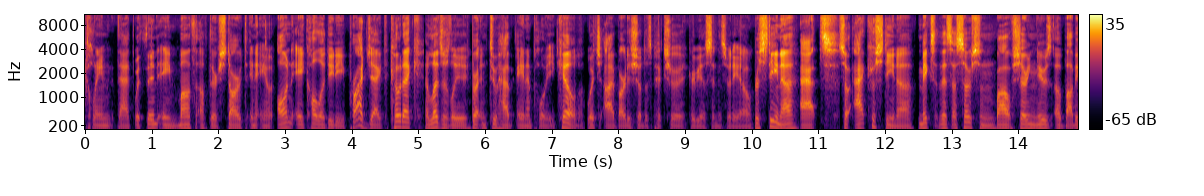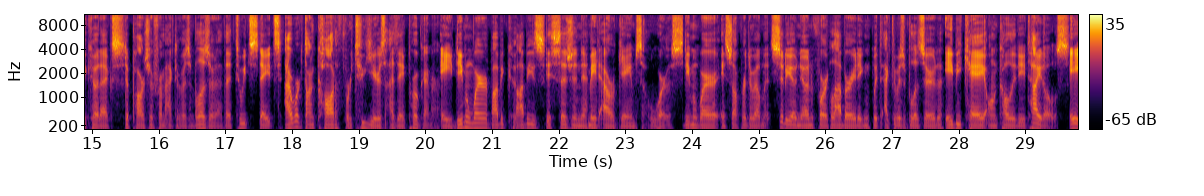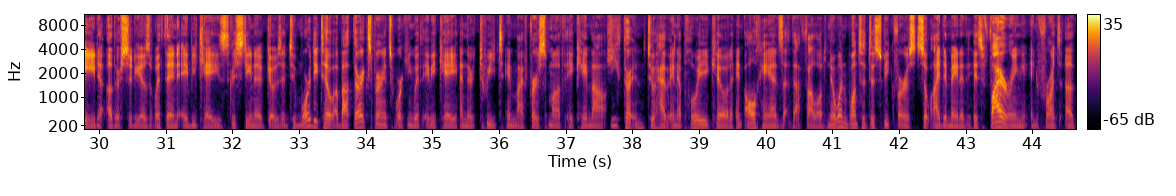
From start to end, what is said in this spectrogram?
claimed that within a month of their start in a, on a Call of Duty project, Kotick allegedly threatened to have an employee killed, which I've already showed this picture picture previous in this video. Christina at, so at Christina makes this assertion while sharing news of Bobby Kotick's departure from Activision Blizzard. The tweet states, I worked on COD for two years as a programmer. A Demonware Bobby Bobby's decision made our games worse. Demonware, a software development studio known for collaborating with Activision Blizzard, ABK on Call of Duty titles, aid other studios within ABK's. Christina goes into more detail about their experience working with ABK and their tweet in my first month it came out. He threatened to have have an employee killed and all hands that followed. No one wanted to speak first, so I demanded his firing in front of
